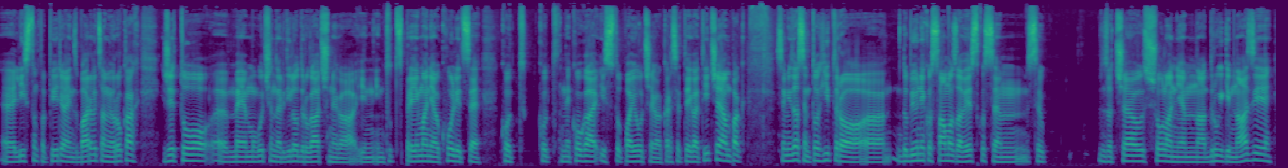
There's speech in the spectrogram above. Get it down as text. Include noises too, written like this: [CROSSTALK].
eh, Listom papirja in z barvicami v rokah, že to eh, me je mogoče naredilo drugačnega, in, in tudi sprejemanje okolice kot, kot nekoga izstopajočega, kar se tega tiče. Ampak se mi zdi, da sem to hitro uh, dobil neko samozavest, ko sem se začel s šolanjem na drugi gimnaziji,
